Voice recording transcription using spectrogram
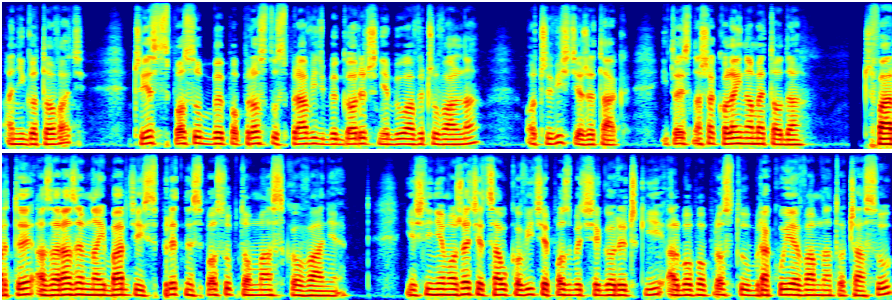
ani gotować? Czy jest sposób, by po prostu sprawić, by gorycz nie była wyczuwalna? Oczywiście, że tak. I to jest nasza kolejna metoda. Czwarty, a zarazem najbardziej sprytny sposób to maskowanie. Jeśli nie możecie całkowicie pozbyć się goryczki albo po prostu brakuje wam na to czasu,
